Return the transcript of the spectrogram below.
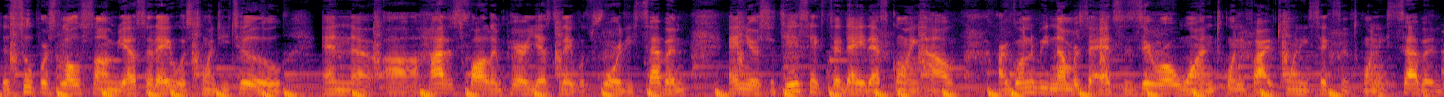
The super slow sum yesterday was 22, and the uh, hottest falling pair yesterday was 47. And your statistics today that's going out are going to be numbers that add to 0, 1, 25, 26, and 27.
